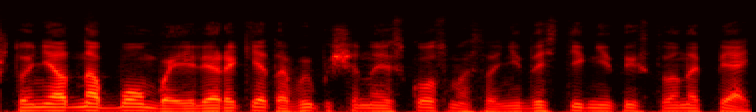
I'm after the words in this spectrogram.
что ни одна бомба или ракета, выпущенная из космоса, не достигнет Иствана-5.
